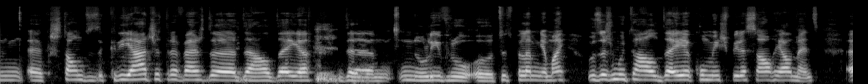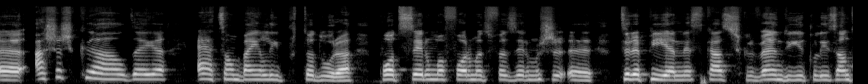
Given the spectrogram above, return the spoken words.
um, a questão de criares através da, da aldeia, de, no livro uh, Tudo pela Minha Mãe, usas muito a aldeia como inspiração realmente. Uh, achas que a aldeia é também libertadora, pode ser uma forma de fazermos uh, terapia, nesse caso escrevendo e utilizando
